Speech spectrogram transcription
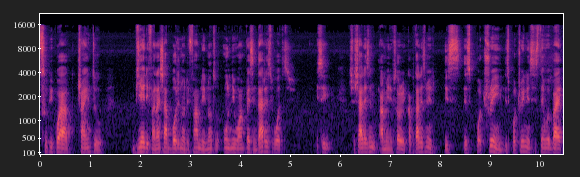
two people are trying to bear the financial burden of the family, not only one person. That is what you see. Socialism, I mean, sorry, capitalism is is portraying is portraying a system whereby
